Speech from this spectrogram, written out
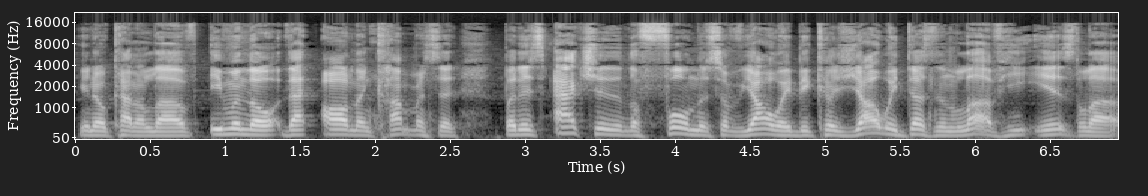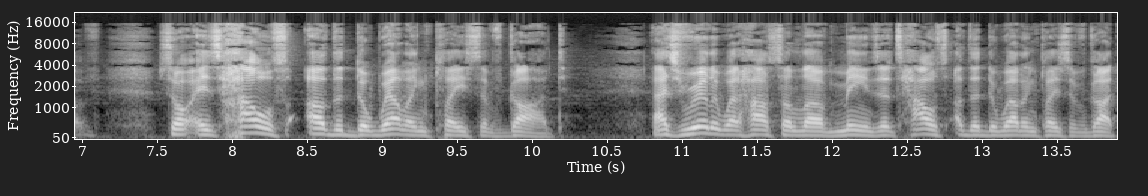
you know, kind of love, even though that all encompasses it. But it's actually the fullness of Yahweh because Yahweh doesn't love, He is love. So it's house of the dwelling place of God. That's really what house of love means. It's house of the dwelling place of God.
